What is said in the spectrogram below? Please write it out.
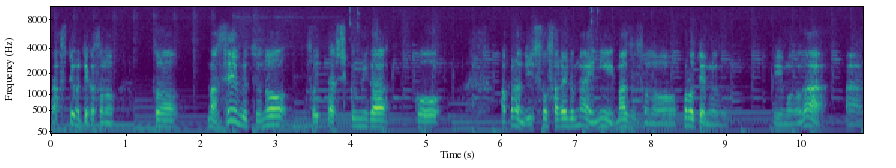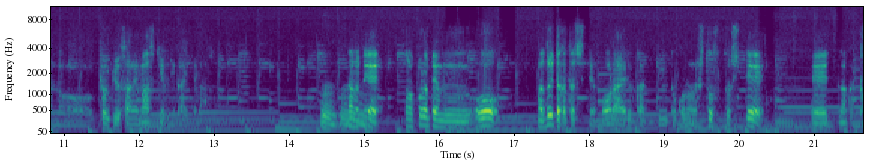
あ Stem っていうか、その、その、まあ、生物のそういった仕組みが、こう、 Upland で実装される前に、まずその、プロテムっていうものが、あの、供給されますっていうふうに書いてます。うんうんうんなの、で、その Protemを、まあ、どういった形でもらえるかっていうところの一つとして、えーっと、なんかト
